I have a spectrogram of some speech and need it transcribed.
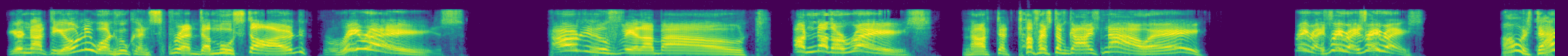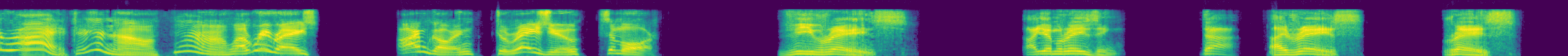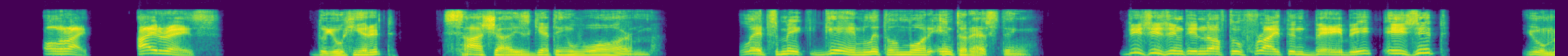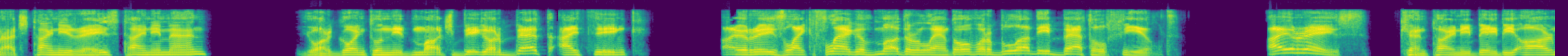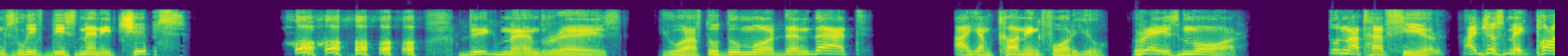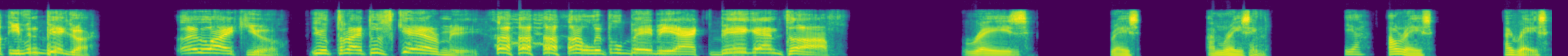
You're not the only one who can spread the mustard. Re-raise! How do you feel about another raise? Not the toughest of guys now, eh? Re-raise, re-raise, re-raise! Oh, is that right? Is it now? Hmm, well, re-raise. I'm going to raise you some more. We raise. I am raising. Da, I raise. Raise. All right, I raise. Do you hear it? Sasha is getting warm. Let's make game little more interesting. This isn't enough to frighten baby, is it? You match tiny raise, tiny man? You are going to need much bigger bet, I think. I raise like flag of motherland over bloody battlefield. I raise. Can tiny baby arms lift this many chips? Ho ho ho ho ho! Big man raise. You have to do more than that. I am coming for you. Raise more. Do not have fear. I just make pot even bigger. I like you. You try to scare me. Little baby act big and tough. Raise. Raise. I'm raising. Yeah, I'll raise. I raise.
